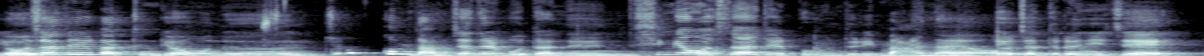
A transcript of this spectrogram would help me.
여자들 같은 경우는 조금 남자들보다는 신경을 써야 될 부분들이 음. 많아요. 여자들은 이제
